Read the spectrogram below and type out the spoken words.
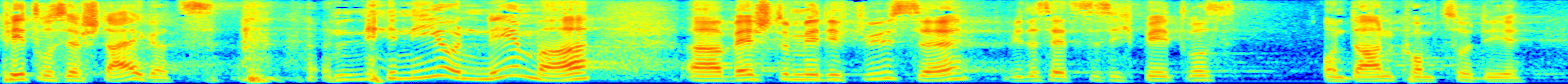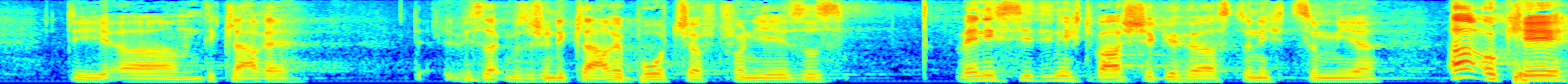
Petrus, er steigert's. Nie und nimmer äh, wäschst du mir die Füße, widersetzte sich Petrus. Und dann kommt so die, die, ähm, die klare, wie sagt man so schön, die klare Botschaft von Jesus. Wenn ich sie dir nicht wasche, gehörst du nicht zu mir. Ah, okay,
